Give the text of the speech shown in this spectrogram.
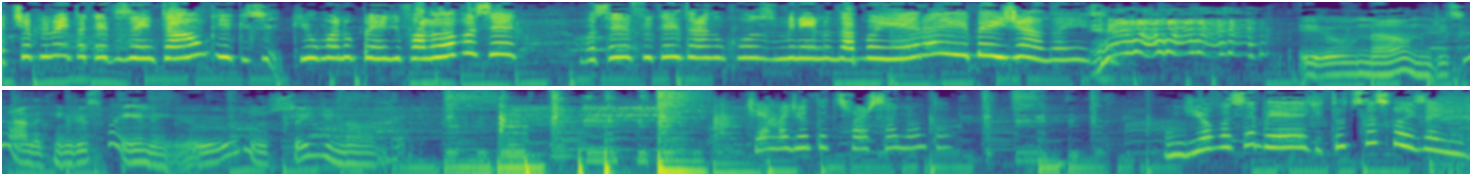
Ô tia Pimenta, quer dizer então que, que, que o Mano Peng falou, você, você fica entrando com os meninos da banheira e beijando, é isso? Eu não, não disse nada. Quem disse foi ele. Eu não sei de nada. Tia, não adianta disfarçar não, tá? Um dia eu vou saber de todas essas coisas aí.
